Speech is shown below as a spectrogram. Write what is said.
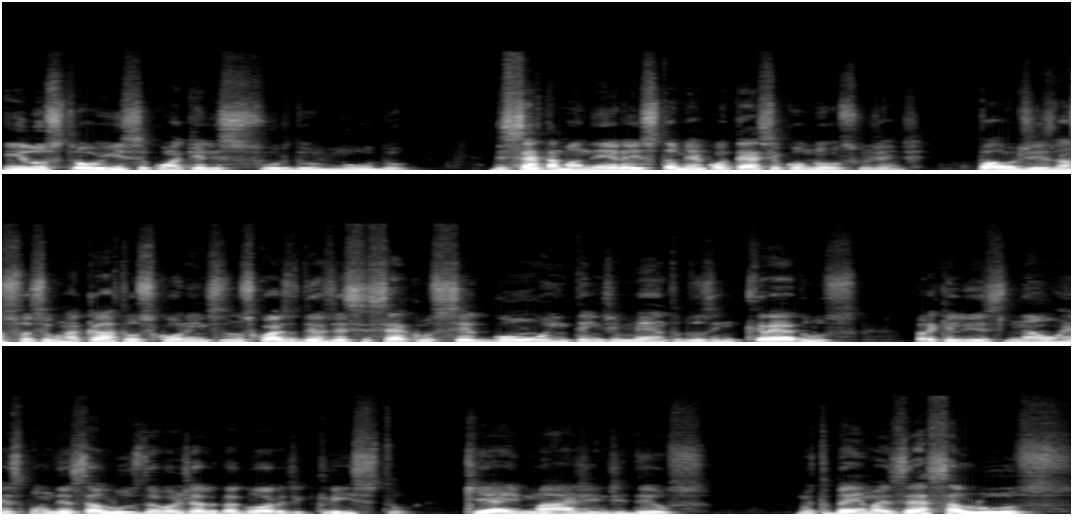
ilustrou isso com aquele surdo e mudo. De certa maneira, isso também acontece conosco, gente. Paulo diz na sua segunda carta aos Coríntios, nos quais o Deus desse século cegou o entendimento dos incrédulos, para que eles não resplandesse a luz do evangelho da glória de Cristo, que é a imagem de Deus. Muito bem, mas essa luz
